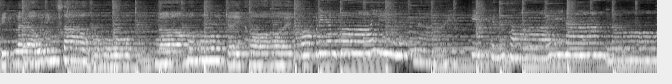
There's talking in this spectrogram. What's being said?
ผิดแล้วยิ่งเศร้าเหงาใจคอยโอ้เตรียมร้อยนึกหน่ายคิดถึงสายน้ำนอง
